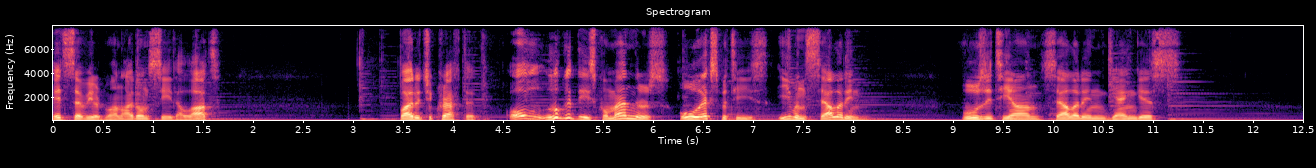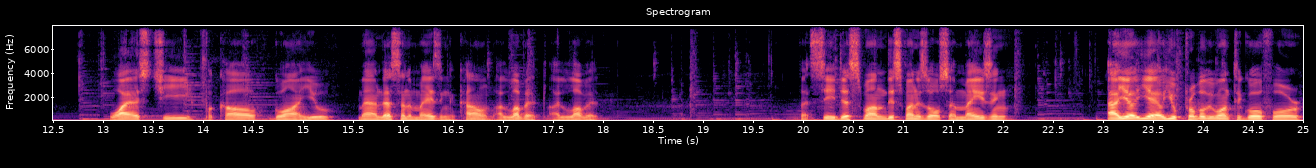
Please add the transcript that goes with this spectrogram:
It's a weird one, I don't see it a lot. Why did you craft it? Oh, look at these commanders! All expertise, even Saladin. Wu Zetian, Saladin, Genghis, YSG, Pakal, Guan Yu. Man, that's an amazing account. I love it. I love it. Let's see, this one, this one is also amazing. Uh, yeah, yeah, you probably want to go for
